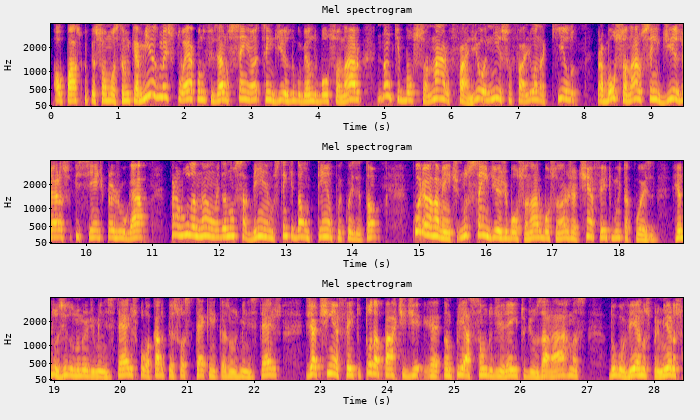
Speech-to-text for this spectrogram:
Ao passo que o pessoal mostrando que a mesma Isto É, quando fizeram 100, 100 dias do governo do Bolsonaro, não que Bolsonaro falhou nisso, falhou naquilo. Para Bolsonaro, 100 dias já era suficiente para julgar para Lula, não, ainda não sabemos, tem que dar um tempo e coisa e tal. Curiosamente, nos 100 dias de Bolsonaro, Bolsonaro já tinha feito muita coisa. Reduzido o número de ministérios, colocado pessoas técnicas nos ministérios, já tinha feito toda a parte de é, ampliação do direito de usar armas do governo, os primeiros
